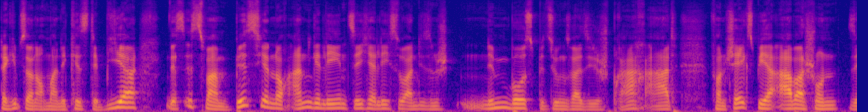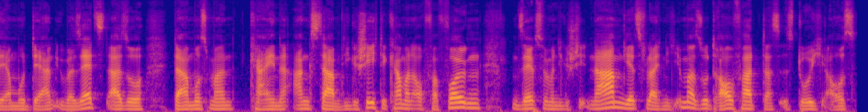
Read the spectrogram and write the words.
Da gibt es dann auch mal eine Kiste Bier. Es ist zwar ein bisschen noch angelehnt, sicherlich so an diesen Nimbus bzw. die Sprachart von Shakespeare, aber schon sehr modern übersetzt. Also da muss man keine Angst haben. Die Geschichte kann man auch verfolgen. Selbst wenn man die Geschichte Namen jetzt vielleicht nicht immer so drauf hat, das ist durchaus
